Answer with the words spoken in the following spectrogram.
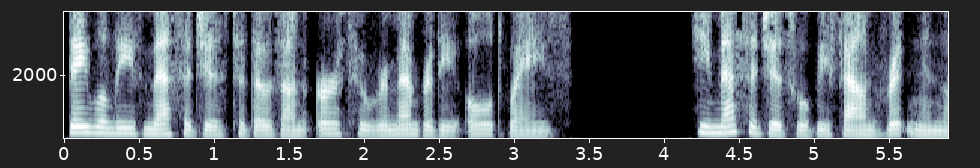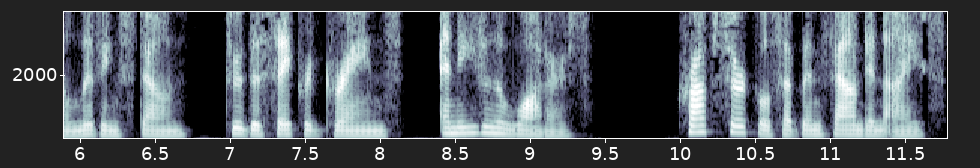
They will leave messages to those on earth who remember the old ways. He messages will be found written in the living stone, through the sacred grains, and even the waters. Crop circles have been found in ice,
